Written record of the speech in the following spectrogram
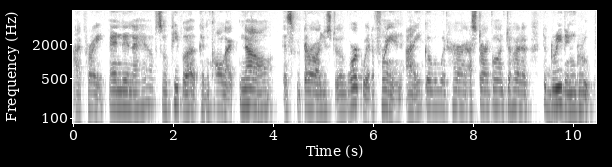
I pray. And then I have some people I can call like now a girl I used to work with, a friend. I go with her. I start going to her the, the grieving group.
